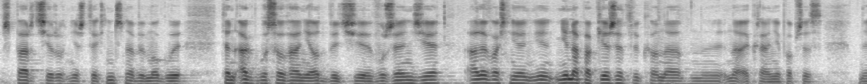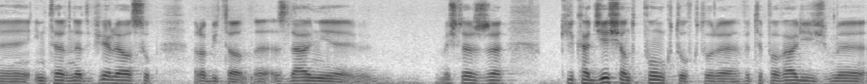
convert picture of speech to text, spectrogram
wsparcie również techniczne, aby mogły ten akt głosowania odbyć w urzędzie, ale właśnie nie, nie na papierze, tylko na, na ekranie poprzez internet. Wiele osób robi to zdalnie. Myślę, że Kilkadziesiąt punktów, które wytypowaliśmy,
